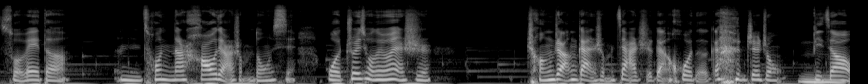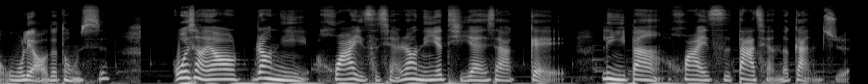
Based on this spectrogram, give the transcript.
所谓的，嗯，从你那儿薅点儿什么东西。我追求的永远是成长感、什么价值感、获得感 这种比嗯较无聊的东西。我想要让你花一次钱，让你也体验一下给另一半花一次大钱的感觉，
